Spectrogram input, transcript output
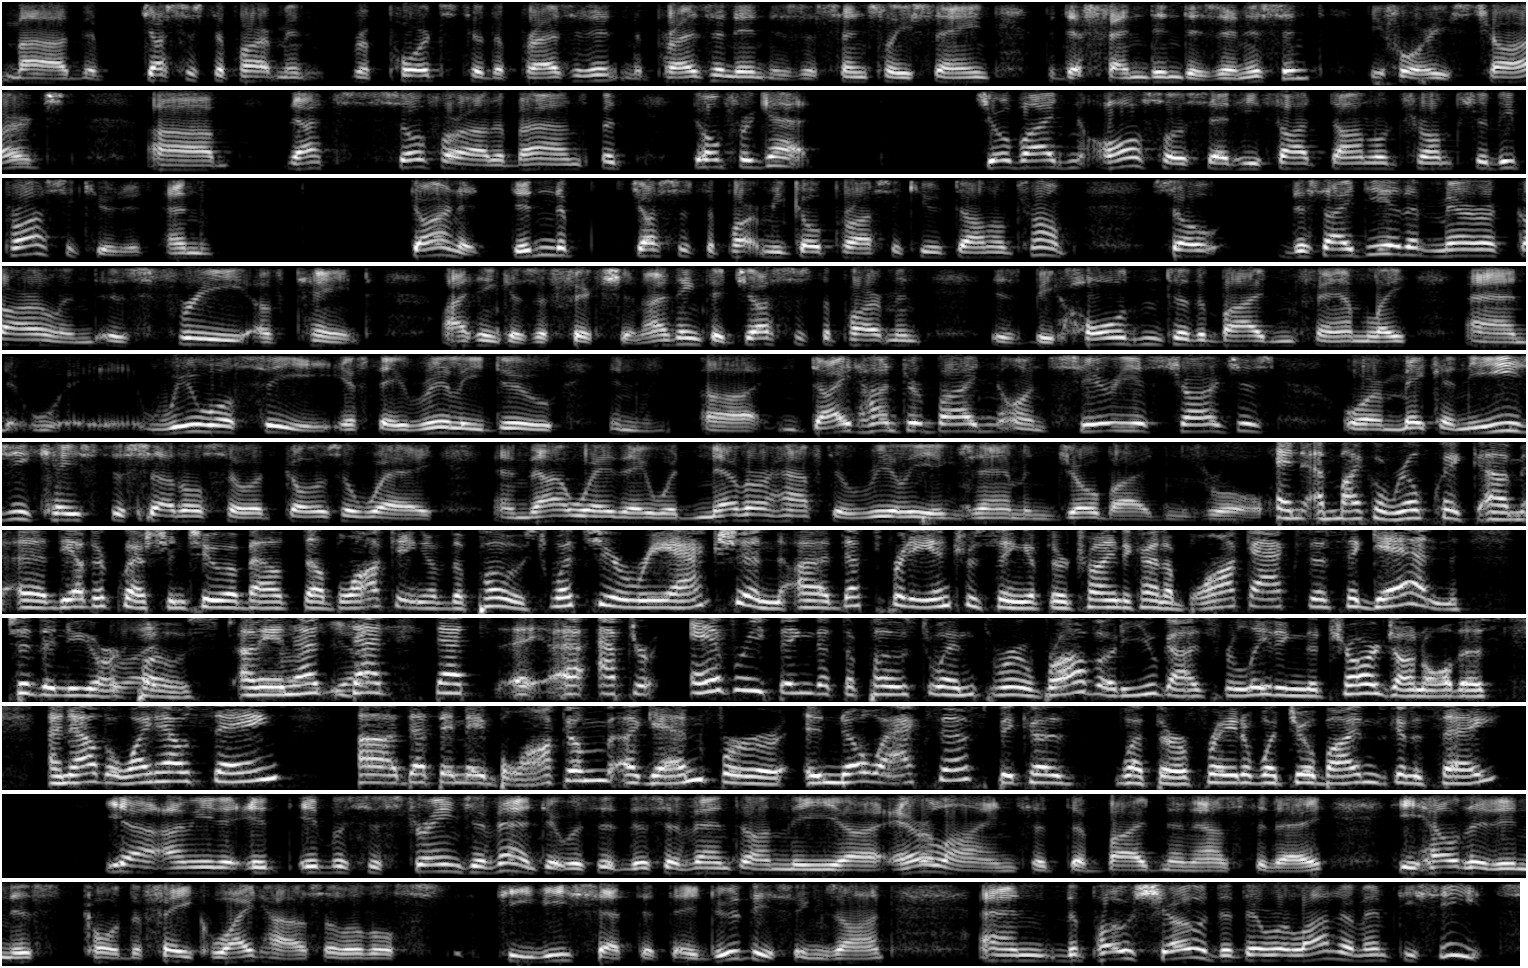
Uh, the Justice Department reports to the president, and the president is essentially saying the defendant is innocent before he's charged. Um, that's so far out of bounds. But don't forget, Joe Biden also said he thought Donald Trump should be prosecuted. And darn it, didn't the Justice Department go prosecute Donald Trump? So this idea that Merrick Garland is free of taint, I think, is a fiction. I think the Justice Department is beholden to the Biden family, and we will see if they really do uh, indict Hunter Biden on serious charges or make an easy case to settle so it goes away, and that way they would never have to really examine Joe Biden's role. And uh, Michael, real quick, um, uh, the other question too about the blocking of the post. What's your reaction? Uh, that's pretty interesting. If they're trying to kind of block access again to the New York Right. Post, I mean Right, that yeah. that that's uh, after everything that the Post went through. Bravo to you guys for leading the charge on all this. And now the White House saying. Uh, that they may block them again for no access because what they're afraid of what Joe Biden's going to say. Yeah, I mean, it it was a strange event. It was this event on the uh, airlines that uh, Biden announced today. He held it in this called the fake White House, a little TV set that they do these things on, and the post showed that there were a lot of empty seats.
